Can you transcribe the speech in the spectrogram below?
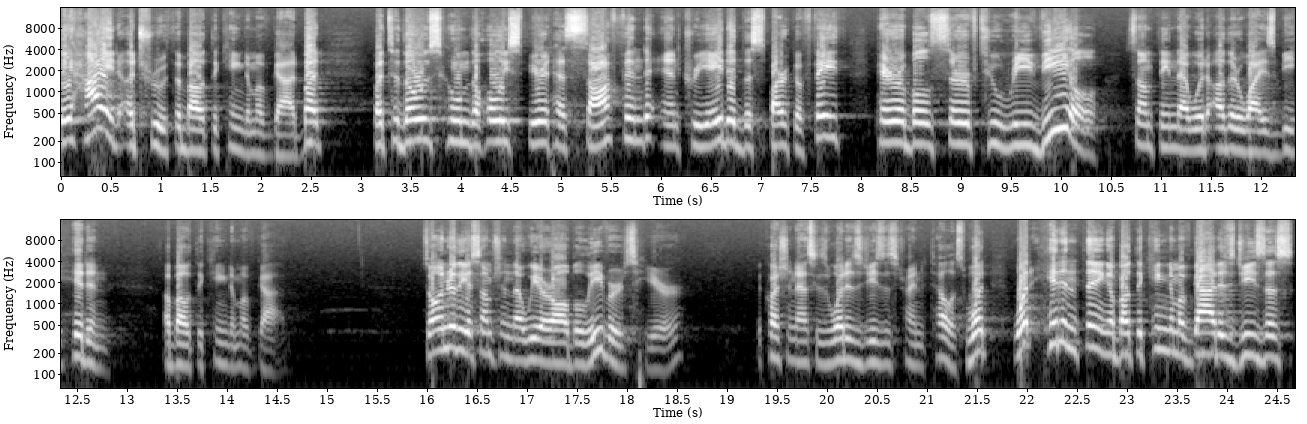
they hide a truth about the kingdom of God. But but to those whom the Holy Spirit has softened and created the spark of faith, parables serve to reveal something that would otherwise be hidden about the kingdom of God. So, under the assumption that we are all believers here, the question asked is what is Jesus trying to tell us? What, what hidden thing about the kingdom of God is Jesus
